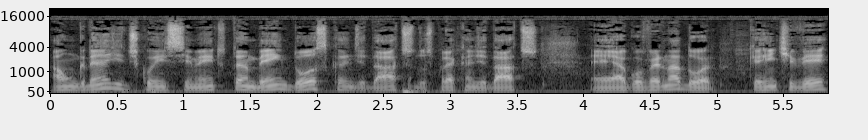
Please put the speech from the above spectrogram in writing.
há um grande desconhecimento também dos candidatos, dos pré-candidatos é, a governador. O que a gente vê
